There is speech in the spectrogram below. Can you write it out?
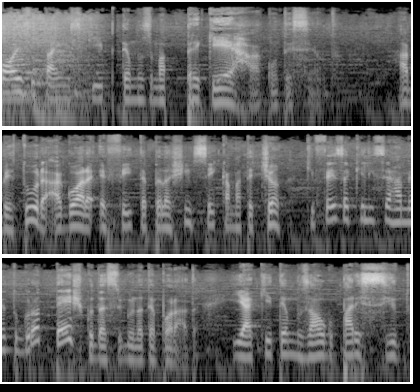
Após o time skip, temos uma pré-guerra acontecendo. A abertura agora é feita pela Shinsei Kamate-chan, que fez aquele encerramento grotesco da segunda temporada. E aqui temos algo parecido,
